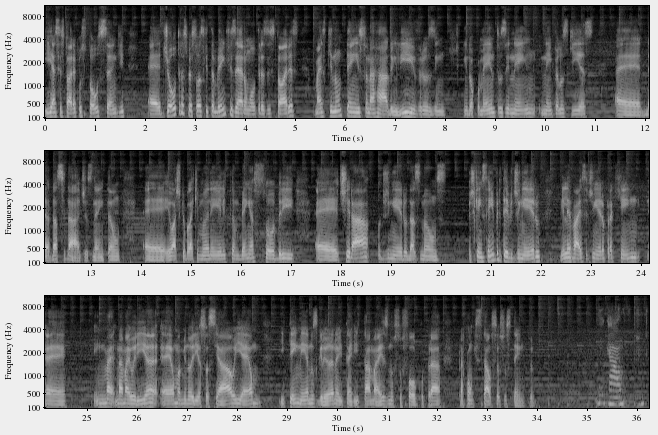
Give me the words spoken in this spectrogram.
e essa história custou o sangue é, de outras pessoas que também fizeram outras histórias, mas que não tem isso narrado em livros, em, em documentos e nem, nem pelos guias é, da, das cidades, né? Então, é, eu acho que o Black Money ele também é sobre é, tirar o dinheiro das mãos de quem sempre teve dinheiro e levar esse dinheiro para quem, é, em, na maioria, é uma minoria social e é um, e tem menos grana e, tem, e tá mais no sufoco para conquistar o seu sustento. Legal.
